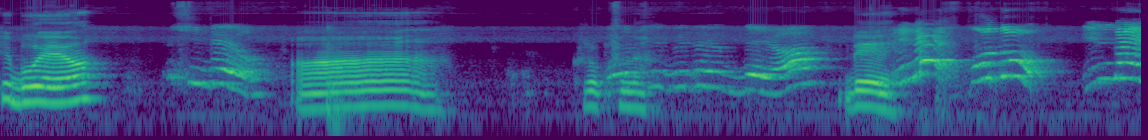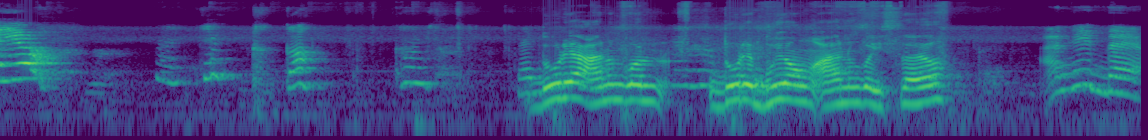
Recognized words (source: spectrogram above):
그게 뭐예요? 시대요. 아, 그렇구나. 네. 있나요? 노래 아는 건, 노래 무용 아는 거 있어요? 아닌데요.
